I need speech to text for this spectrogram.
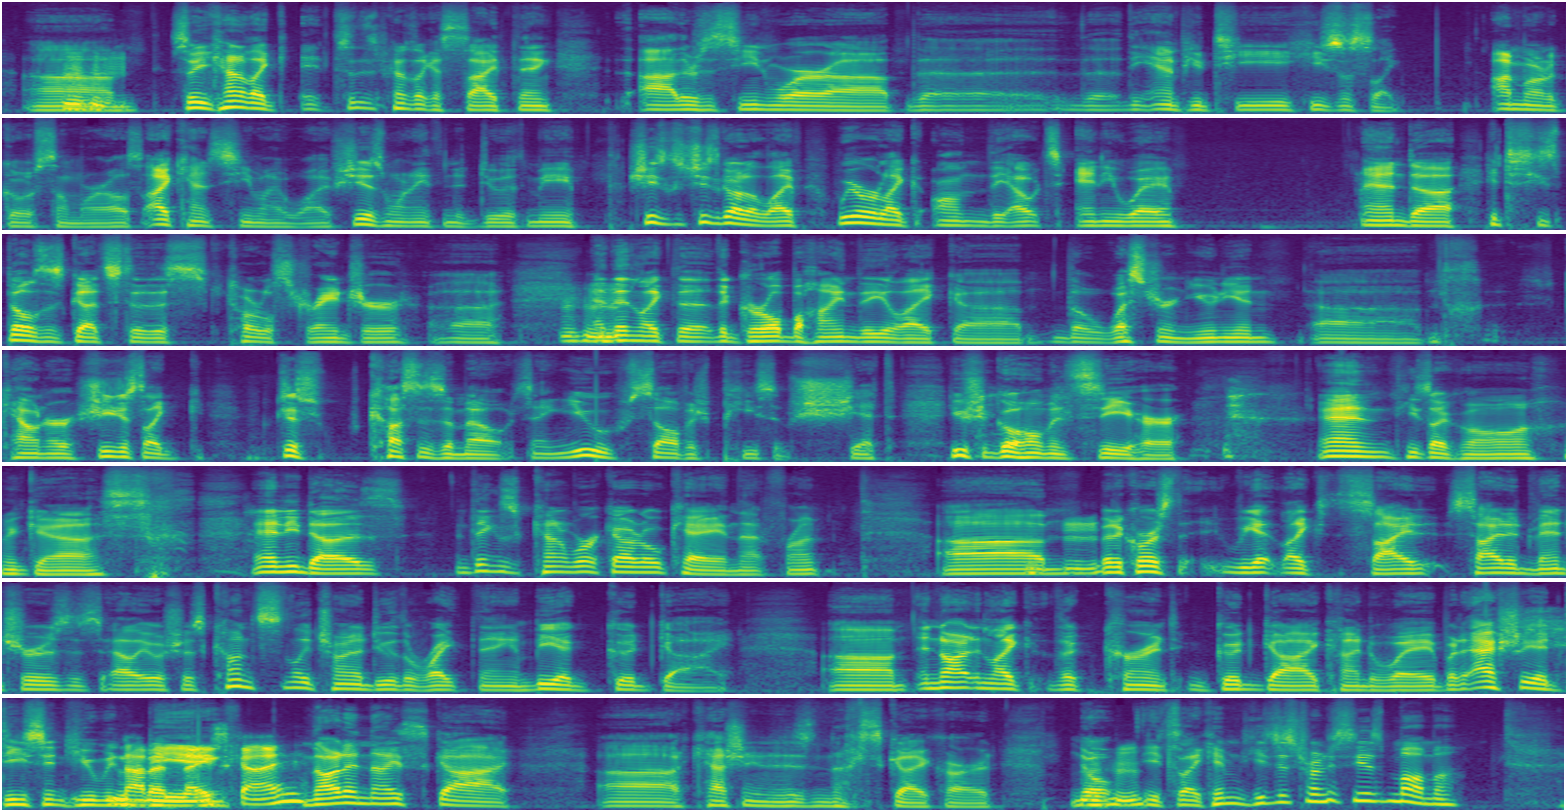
Um, so you kind of like it, so this becomes like a side thing. Uh, there's a scene where uh, the the the amputee he's just like I'm gonna go somewhere else. I can't see my wife. She doesn't want anything to do with me. She's she's got a life. We were like on the outs anyway and uh, he he spills his guts to this total stranger, uh, and then like the the girl behind the like uh, the Western Union uh, counter, she just like just cusses him out, saying, "You selfish piece of shit! You should go home and see her." And he's like, "Oh, I guess," and he does, and things kind of work out okay in that front. Um, But of course, we get like side side adventures as Alyosha is constantly trying to do the right thing and be a good guy, um, and not in like the current good guy kind of way, but actually a decent human. Being. Not a nice guy? Not a nice guy. Uh, cashing in his nice guy card. No, it's like him. He's just trying to see his mama.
